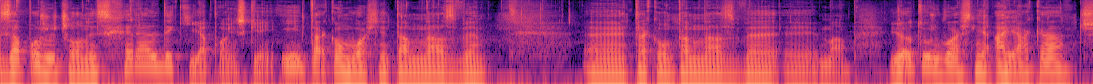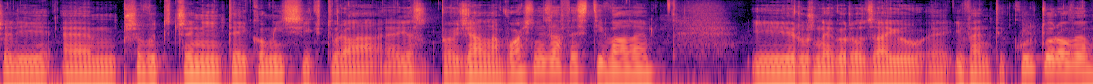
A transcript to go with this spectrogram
zapożyczony z heraldyki japońskiej i taką właśnie tam nazwę e, taką tam nazwę e, mam. I otóż właśnie Ayaka, czyli przywódczyni tej komisji, która jest odpowiedzialna właśnie za festiwale, i różnego rodzaju e, eventy kulturowe,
